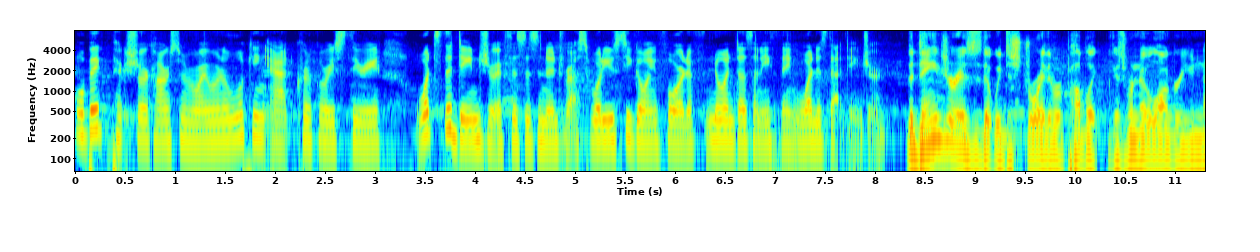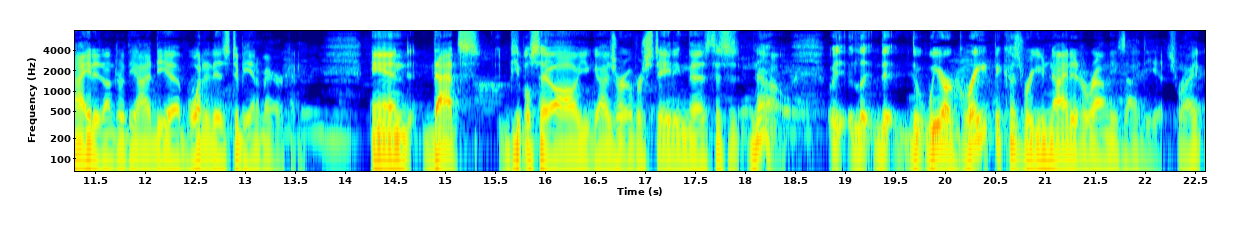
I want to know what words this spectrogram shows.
Well, big picture, Congressman Roy, when we're looking at critical race theory, what's the danger if this isn't addressed? What do you see going forward if no one does anything? What is that danger? The danger is that we destroy the republic because we're no longer united under the idea of what it is to be an American. And that's people say, "Oh, you guys are overstating this." This is no. We are great because we're united around these ideas, right?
